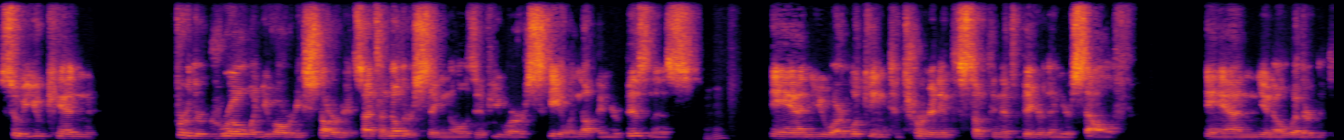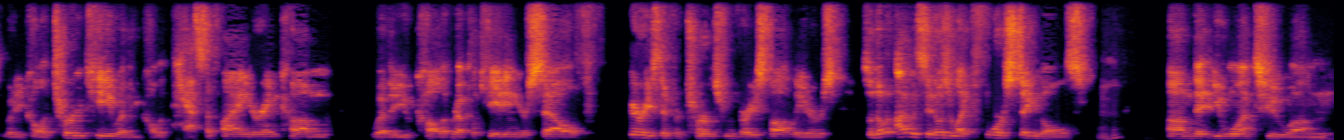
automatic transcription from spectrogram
so you can further grow what you've already started. So that's another signal is if you are scaling up in your business mm-hmm. and you are looking to turn it into something that's bigger than yourself. And you know whether what do you call it turnkey, whether you call it pacifying your income, whether you call it replicating yourself, various different terms from various thought leaders so th- I would say those are like four signals mm-hmm. um, that you want to, um,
